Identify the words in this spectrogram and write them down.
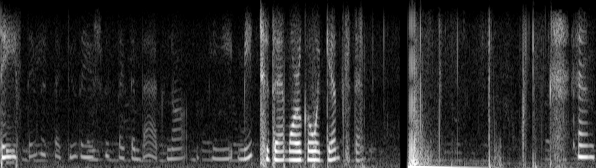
they respect you, should respect them back, not be mean to them or go against them. And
